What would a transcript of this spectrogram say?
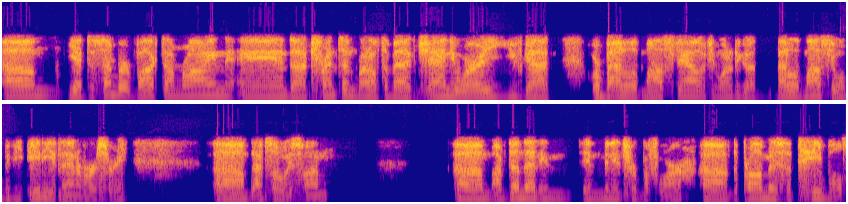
Um, yeah, December, Wacht am Rhein and uh, Trenton right off the bat. January, you've got or Battle of Moscow. If you wanted to go, Battle of Moscow will be the 80th anniversary. Um, that's always fun. Um, I've done that in in miniature before. Uh, the problem is the tables,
